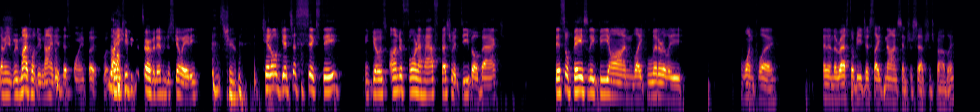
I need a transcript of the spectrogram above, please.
I mean, we might as well do 90 at this point, but we're gonna keep it conservative and just go 80. That's true. Kittle gets a 60 and goes under four and a half, especially with Deebo back. This will basically be on like literally one play. And then the rest will be just like nonsense receptions, probably.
